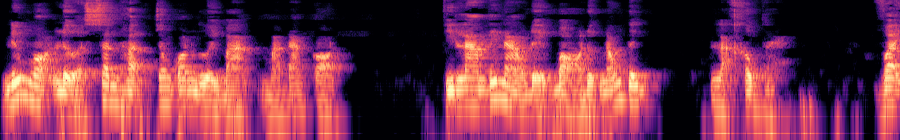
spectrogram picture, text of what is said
nếu ngọn lửa sân hận trong con người bạn mà đang còn, thì làm thế nào để bỏ được nóng tính là không thể vậy,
